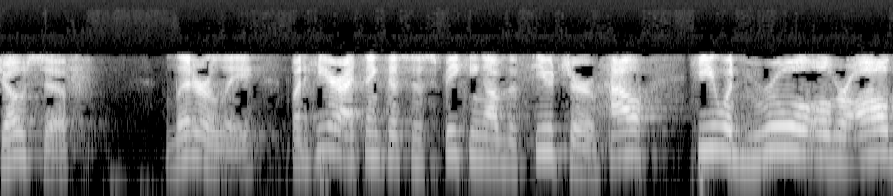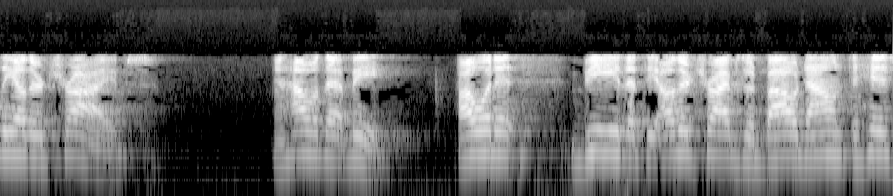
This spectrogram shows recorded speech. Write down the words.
Joseph, literally. But here I think this is speaking of the future. How he would rule over all the other tribes. And how would that be? How would it be that the other tribes would bow down to his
